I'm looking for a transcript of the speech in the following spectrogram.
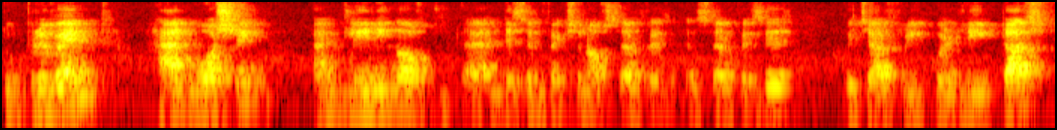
To prevent hand washing and cleaning of and disinfection of surface, uh, surfaces which are frequently touched,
